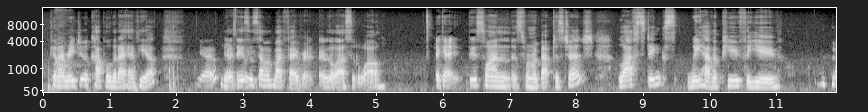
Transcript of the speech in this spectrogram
Can I read you a couple that I have here? Yeah. Yeah, these are some of my favorite over the last little while. Okay, this one is from a Baptist church. Life stinks. We have a pew for you.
